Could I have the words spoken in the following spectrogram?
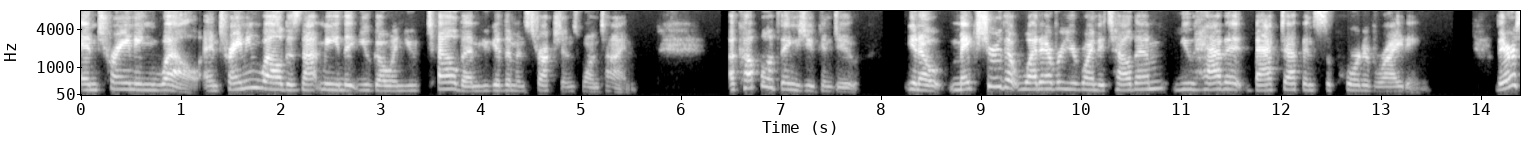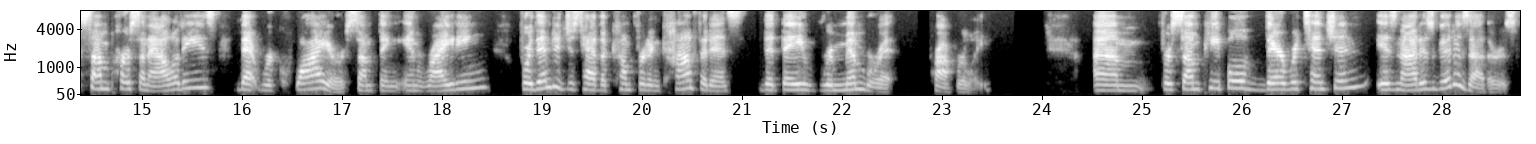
and training well. And training well does not mean that you go and you tell them, you give them instructions one time. A couple of things you can do. You know, make sure that whatever you're going to tell them, you have it backed up in supportive writing. There are some personalities that require something in writing for them to just have the comfort and confidence that they remember it properly. Um, for some people, their retention is not as good as others,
